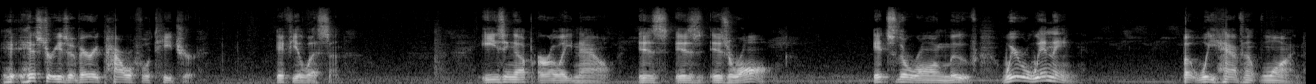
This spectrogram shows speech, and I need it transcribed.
History is a very powerful teacher if you listen. Easing up early now is, is, is wrong. It's the wrong move. We're winning, but we haven't won.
